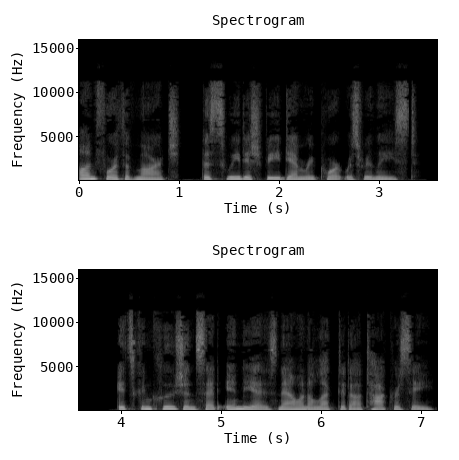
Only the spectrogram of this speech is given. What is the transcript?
On 4th of March, the Swedish V-Dem report was released. Its conclusion said India is now an elected autocracy,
